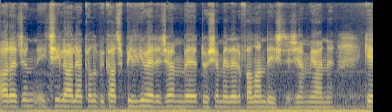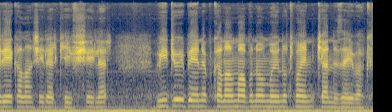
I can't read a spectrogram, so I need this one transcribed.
aracın içiyle alakalı birkaç bilgi vereceğim ve döşemeleri falan değiştireceğim. Yani geriye kalan şeyler keyfi şeyler. Videoyu beğenip kanalıma abone olmayı unutmayın. Kendinize iyi bakın.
